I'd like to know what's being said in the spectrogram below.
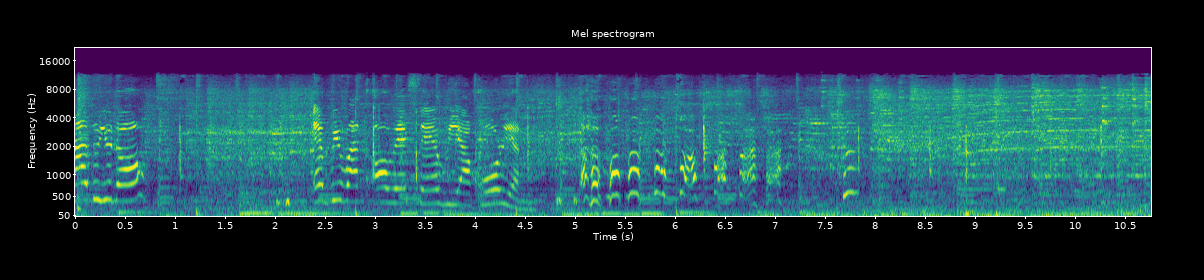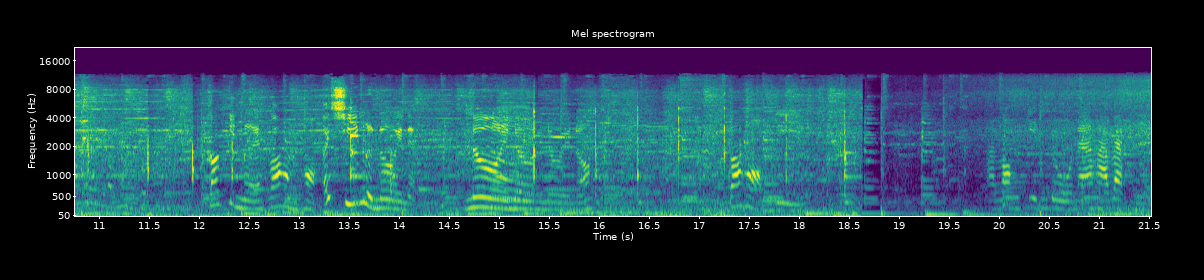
How do you know Everyone always say we are Korean ก็กลินเนยก็หอมหอมๆเอ้ยชีสหรือเนยเนี่ย เนยเนยเนยเนาะก็หอมดีอะลองกินดูนะคะแบบนี้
